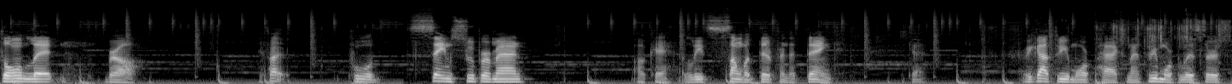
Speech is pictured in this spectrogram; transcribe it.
Don't let, bro. If I pull same Superman, okay, at least somewhat different, I think. Okay. We got three more packs, man. Three more blisters.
